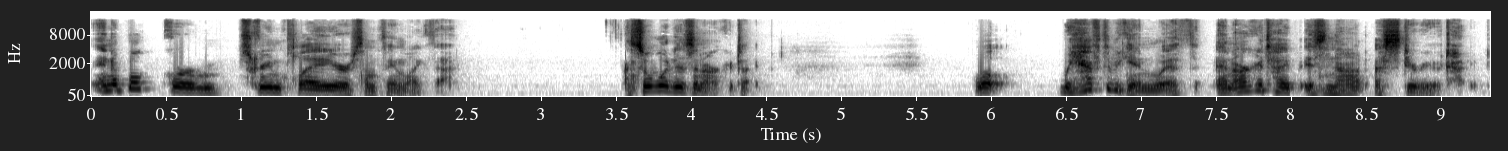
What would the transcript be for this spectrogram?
in a book or screenplay or something like that. So, what is an archetype? Well, we have to begin with an archetype is not a stereotype.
